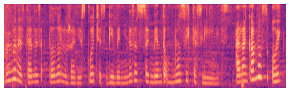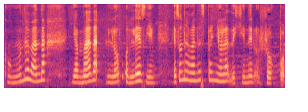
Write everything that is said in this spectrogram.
Muy buenas tardes a todos los radioescuches, bienvenidos a su segmento Música sin Límites. Arrancamos hoy con una banda llamada Love or Lesbian, es una banda española de género rock pop.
